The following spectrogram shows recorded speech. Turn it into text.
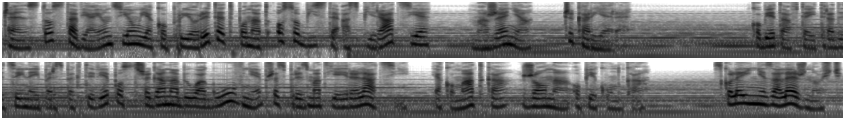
często stawiając ją jako priorytet ponad osobiste aspiracje, marzenia czy karierę. Kobieta w tej tradycyjnej perspektywie postrzegana była głównie przez pryzmat jej relacji, jako matka, żona, opiekunka. Z kolei niezależność,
